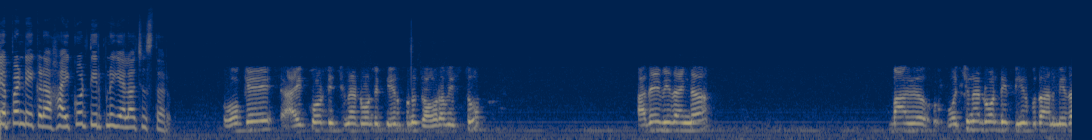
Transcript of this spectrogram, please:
చెప్పండి ఇక్కడ హైకోర్టు తీర్పును ఎలా చూస్తారు? ఓకే హైకోర్టు ఇచ్చినటువంటి తీర్పును గౌరవిస్తూ అదే విధంగా మా వచ్చినటువంటి తీర్పు దాని మీద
